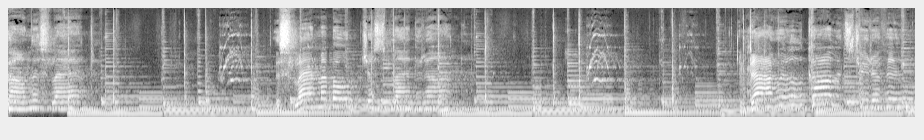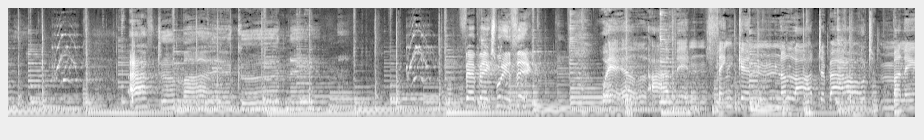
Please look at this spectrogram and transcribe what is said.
Found this land. This land my boat just landed on. And I will call it Streeterville after my good name. Fairbanks, what do you think? Well, I've been thinking a lot about money,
